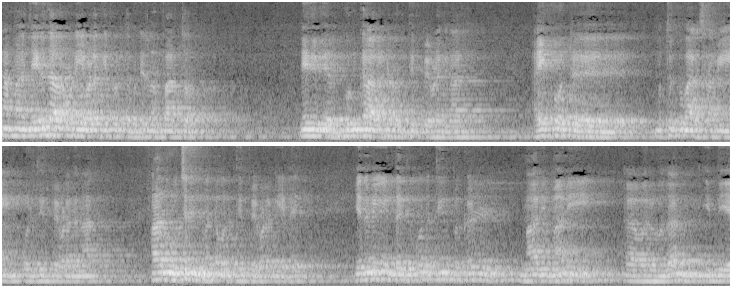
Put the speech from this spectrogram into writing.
நம்ம ஜெயலலிதா அவருடைய வழக்கை பொறுத்தமட்டில் நாம் பார்த்தோம். நீதிபதி குன்கா அவர்கள் ஒரு தீர்ப்பை வழங்கினார். ஹைகோர்ட்டு முத்துக்குமாரசாமி ஒரு தீர்ப்பை வழங்கினார். அது உச்சநீதிமன்றம் ஒரு தீர்ப்பை வழங்கியது. எனவே இந்த இது போன்ற தீர்ப்புகள் மாறி மாறி வருவதுதான் இந்திய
